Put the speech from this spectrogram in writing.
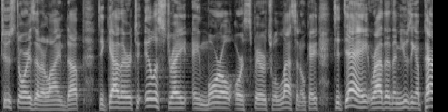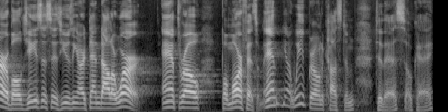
two stories that are lined up together to illustrate a moral or spiritual lesson, okay? Today, rather than using a parable, Jesus is using our $10 word, anthropomorphism. And, you know, we've grown accustomed to this, okay?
